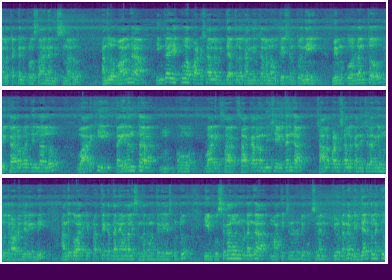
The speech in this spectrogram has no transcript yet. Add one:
చాలా చక్కని ప్రోత్సాహాన్ని అందిస్తున్నారు. అందులో భాగంగా ఇంకా ఎక్కువ పాఠశాల విద్యార్థులకు అందించాలన్న ఉద్దేశంతో మేము కోరడంతో వికారాబాద్ జిల్లాలో వారికి తగినంత వారికి సహకారం అందించే విధంగా చాలా పాఠశాలకు అందించడానికి ముందుకు రావడం జరిగింది. అందుకు వారికి ప్రత్యేక ధన్యవాదాలు ఈ సందర్భంగా తెలియజేసుకుంటూ ఈ పుస్తకాలను కూడా మాకు ఇచ్చినటువంటి బుక్స్ కూడా విద్యార్థులకు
